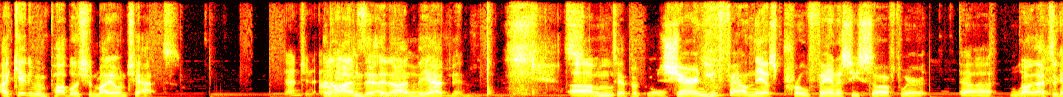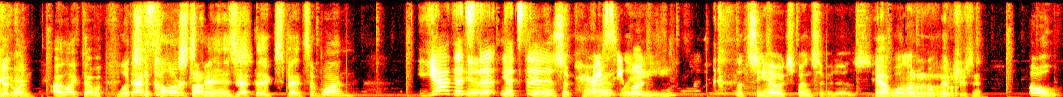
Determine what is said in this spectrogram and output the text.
I can't even publish in my own chats, Dungeon and I'll have Elf. to I'm the and I'm the admin. So Um, typical. Sharon, you found this Pro Fantasy Software. Uh, what, Oh, that's a good one. I like that one. What's that's the more cost on this? Is that the expensive one? Yeah, that's Uh, the that's it, the it is pricey one. apparently. Let's see how expensive it is. Yeah. Well, let me put pictures in. Oh,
